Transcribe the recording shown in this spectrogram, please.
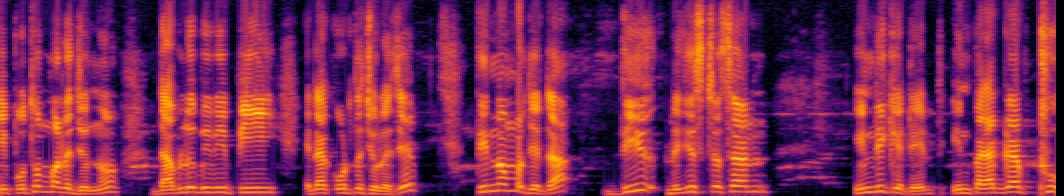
এই প্রথমবারের জন্য ডাব্লিউবিবিপি এটা করতে চলেছে। তিন নম্বর যেটা the registration indicated in paragraph two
